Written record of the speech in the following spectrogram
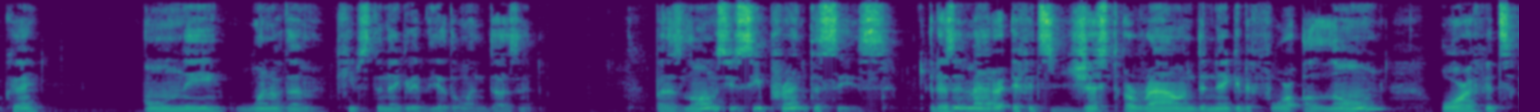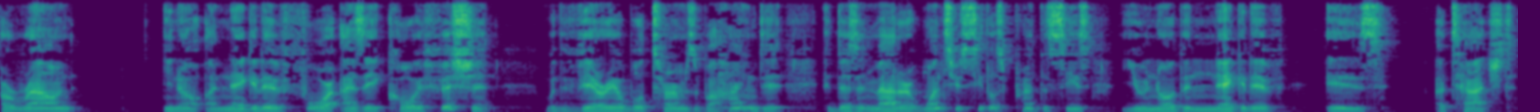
Okay? Only one of them keeps the negative, the other one doesn't. But as long as you see parentheses, it doesn't matter if it's just around the negative 4 alone or if it's around, you know, a negative 4 as a coefficient with variable terms behind it. It doesn't matter. Once you see those parentheses, you know the negative is attached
